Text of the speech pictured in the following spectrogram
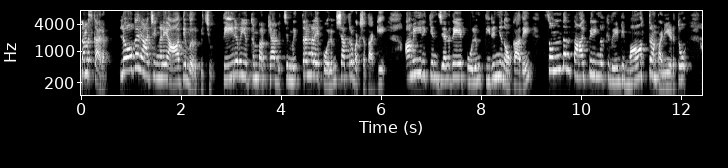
നമസ്കാരം. ലോകരാജ്യങ്ങളെ ആദ്യം വെറുപ്പിച്ചു. തീരവയുദ്ധം പ്രഖ്യാപിച്ച് മിത്രങ്ങളെ പോലും ശത്രുപക്ഷത്താക്കി. അമേരിക്കൻ ജനതയെ പോലും തിരിഞ്ഞു നോക്കാതെ സ്വന്തം താല്പര്യങ്ങൾക്ക് വേണ്ടി മാത്രം പണിയെടുത്തു.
